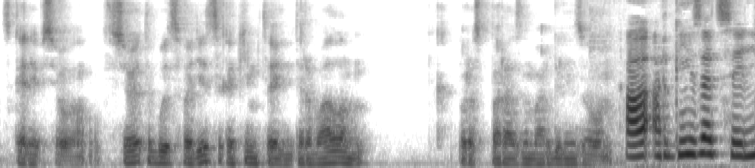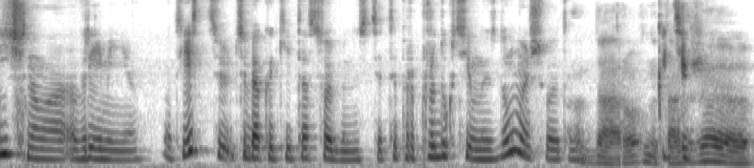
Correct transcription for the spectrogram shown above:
скорее всего. Все это будет сводиться к каким-то интервалам просто по-разному организован. А организация личного времени? Вот есть у тебя какие-то особенности? Ты про продуктивность думаешь в этом? Да, ровно так же.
